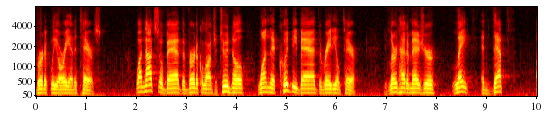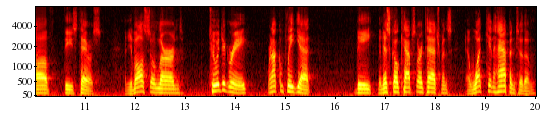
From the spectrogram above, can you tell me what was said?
vertically oriented tears. One not so bad, the vertical longitudinal. One that could be bad, the radial tear. You've learned how to measure length and depth of these tears. And you've also learned, to a degree, we're not complete yet, the meniscocapsular attachments and what can happen to them,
